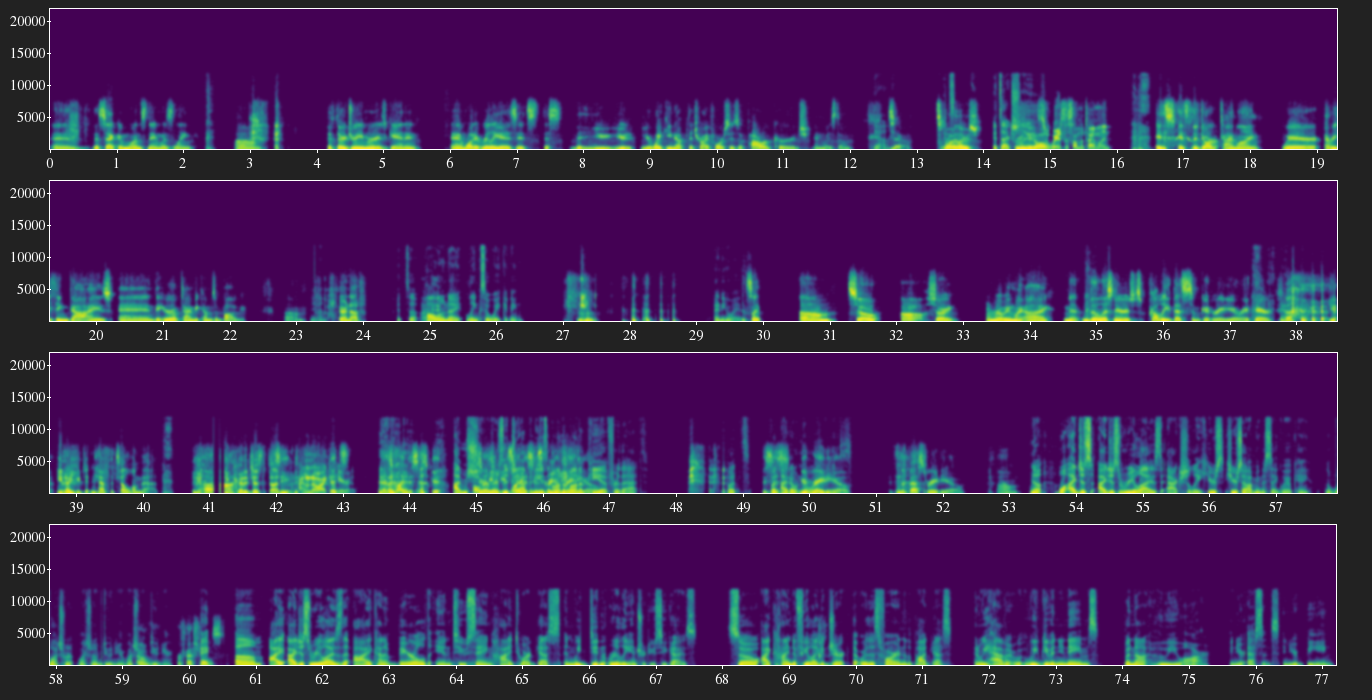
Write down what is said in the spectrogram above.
and the second one's name was Link. Um, the third dreamer is Ganon, and what it really is, it's this that you you you're waking up the Triforces of power, courage, and wisdom. yeah, So, spoilers. it's actually it. So where's this on the timeline? It's it's the dark timeline where everything dies and the hero of time becomes a bug. Um, yeah. Fair enough. It's a Okay. Hollow Knight Link's Awakening. Mhm. Anyways, It's like, um, so, oh, sorry. I'm rubbing my eye. The listeners probably, that's some good radio right there. You, you know, you didn't have to tell them that. You Uh, could have just done see, it. I don't know. I can hear it. That's why this is good. I'm sure that's there's a why this is Japanese good radio. onomatopoeia for that, but This But is I don't good know what it radio. is. It's the best radio. Um, no, well, I just I just realized actually here's here's how I'm going to segue. Okay, watch what watch what I'm doing here. Watch what I'm Oh. doing here. professionals. Um, I I just realized that I kind of barreled into saying hi to our guests, and we didn't really introduce you guys. So I kind of feel like a jerk that we're this far into the podcast and we haven't. We've given you names, but not who you are in your essence, in your being.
